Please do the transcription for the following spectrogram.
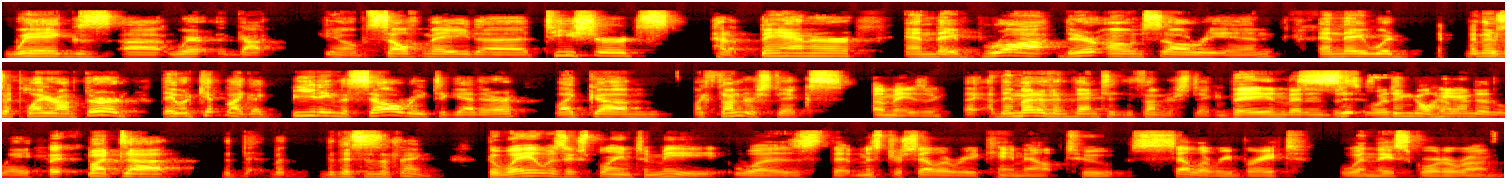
wigs, uh, where got you know self-made uh, t-shirts, had a banner, and they brought their own celery in. And they would, when there's a player on third, they would keep like like beating the celery together, like um like thunder sticks Amazing. They might have invented the thunder stick. They invented this single handedly, but but, uh, but but but this is a thing. The way it was explained to me was that Mr. Celery came out to celebrate when they scored a run.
